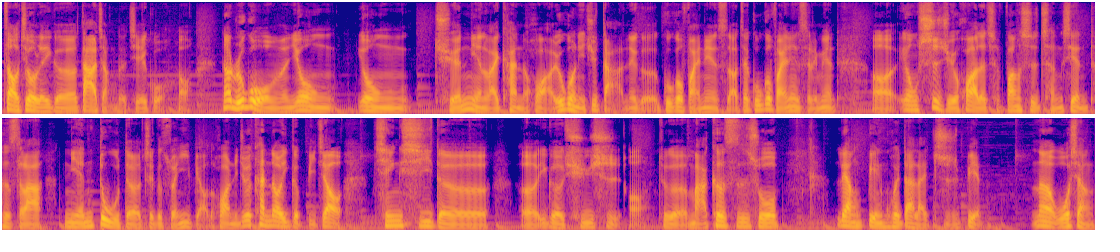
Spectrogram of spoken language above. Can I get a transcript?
造就了一个大涨的结果。好，那如果我们用用全年来看的话，如果你去打那个 Google Finance 啊，在 Google Finance 里面，呃，用视觉化的方式呈现特斯拉年度的这个损益表的话，你就会看到一个比较清晰的呃一个趋势哦。这个马克思说，量变会带来质变。那我想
